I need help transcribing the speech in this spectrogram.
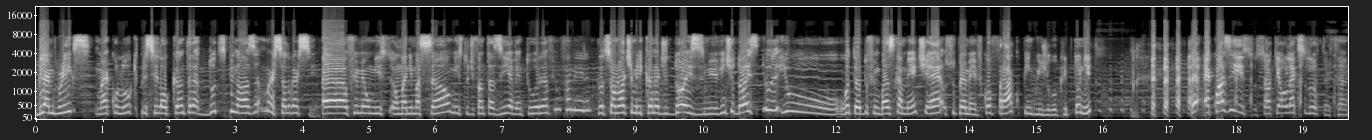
Guilherme Briggs, Marco Luque, Priscila Alcântara, Duda Espinosa, Marcelo Garcia. É, o filme é, um misto, é uma animação, misto de fantasia, aventura, filme família. Produção norte-americana de 2022. E, o, e o- o roteiro do filme, basicamente, é o Superman ficou fraco, o pinguim jogou Kryptonita. É, é quase isso, só que é o Lex Luthor, tá?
